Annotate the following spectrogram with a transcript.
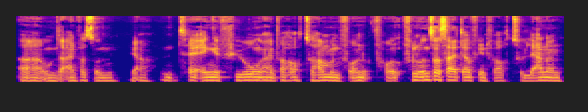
äh, um da einfach so ein, ja, eine sehr enge Führung einfach auch zu haben und von, von, von unserer Seite auf jeden Fall auch zu lernen.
